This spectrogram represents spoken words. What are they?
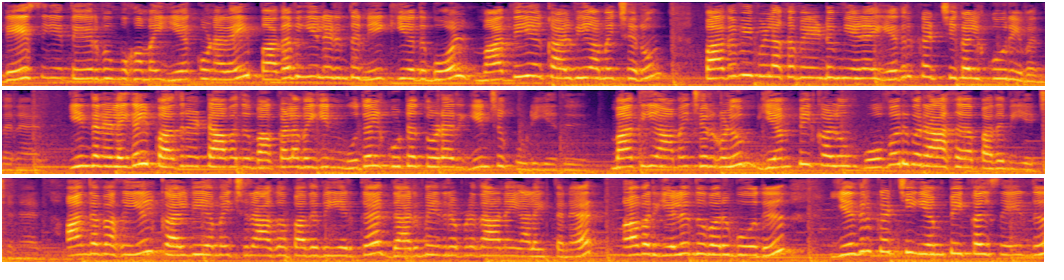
தேசிய தேர்வு முகமை இயக்குனரை பதவியிலிருந்து நீக்கியது போல் மத்திய கல்வி அமைச்சரும் பதவி விலக வேண்டும் என எதிர்க்கட்சிகள் கூறி வந்தனர். இந்த நிலையில் பதினெட்டாவது மக்களவையின் முதல் கூட்டத்தொடர் இன்று கூடியது. மத்திய அமைச்சர்களும் எம்பிக்களும் ஒவ்வொருவராக பதவியேற்றனர். அந்த வகையில் கல்வி அமைச்சராக பதவியேற்க தர்மேந்திர பிரதானை அழைத்தனர். அவர் எழுந்து வரும்போது எதிர்க்கட்சி எம்பிக்கள் சேர்ந்து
